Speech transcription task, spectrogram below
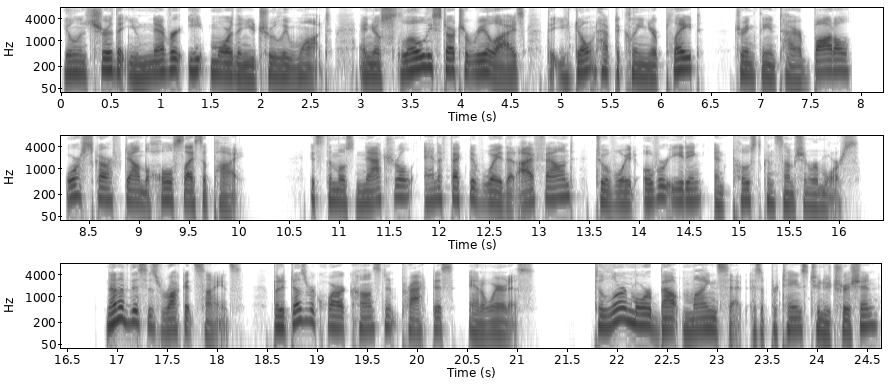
you'll ensure that you never eat more than you truly want, and you'll slowly start to realize that you don't have to clean your plate, drink the entire bottle, or scarf down the whole slice of pie. It's the most natural and effective way that I've found to avoid overeating and post consumption remorse. None of this is rocket science, but it does require constant practice and awareness. To learn more about mindset as it pertains to nutrition,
